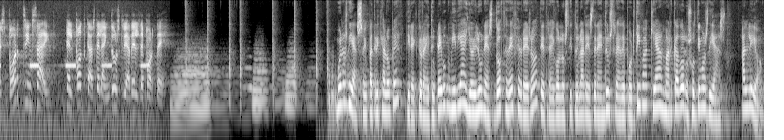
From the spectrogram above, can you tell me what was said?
Sports Insight, el podcast de la industria del deporte. Buenos días, soy Patricia López, directora de Tu Playbook Media y hoy lunes 12 de febrero te traigo los titulares de la industria deportiva que han marcado los últimos días. Al lío.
